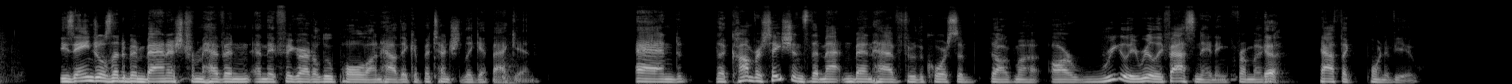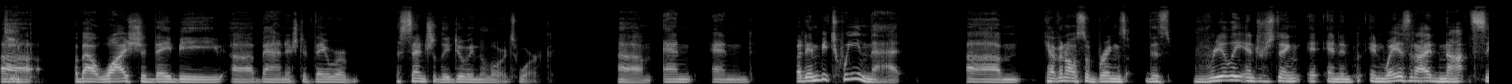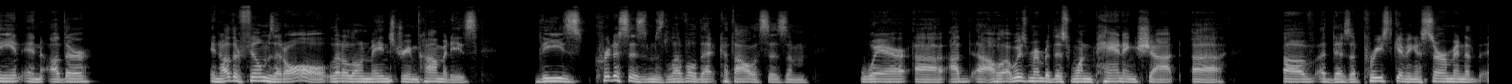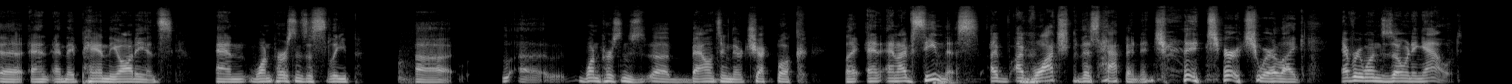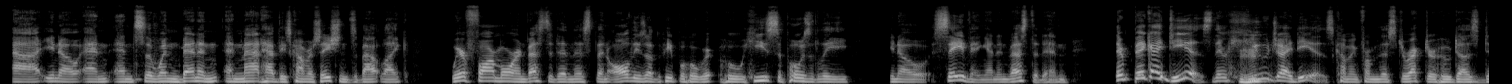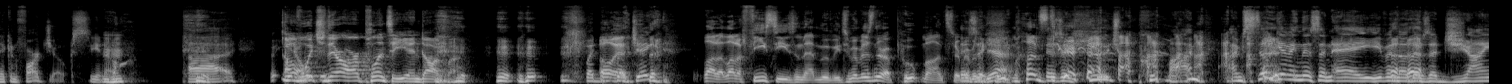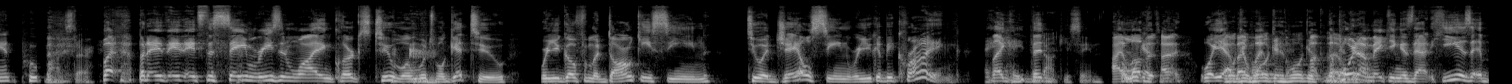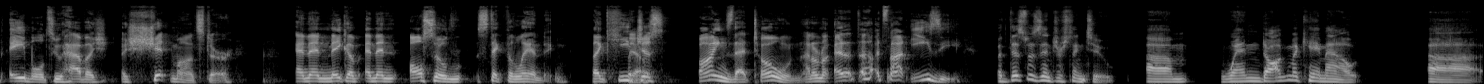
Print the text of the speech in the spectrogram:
these angels that have been banished from heaven, and they figure out a loophole on how they could potentially get back in, and the conversations that Matt and Ben have through the course of Dogma are really really fascinating from a Yeah. Catholic point of view. Uh, about why should they be uh, banished if they were essentially doing the Lord's work? Um, and and but in between that, um, Kevin also brings this really interesting and in, in ways that I had not seen in other in other films at all, let alone mainstream comedies. These criticisms leveled at Catholicism, where uh, I, I'll always remember this one panning shot uh, of uh, there's a priest giving a sermon uh, and and they pan the audience and one person's asleep uh, one person's uh, balancing their checkbook like and and I've seen this. I've I've watched this happen in, ch- in church where like everyone's zoning out uh you know and and so when Ben and, and Matt have these conversations about like we're far more invested in this than all these other people who who he's supposedly you know saving and invested in they're big ideas. They're huge ideas coming from this director who does dick and fart jokes you know? Uh you of know, which there are plenty in Dogma. but, Oh, yeah. but Jake a lot of a lot of feces in that movie. Do you remember? Isn't there a poop monster? There's Remember a, the poop monster? there's a huge poop mon- I'm, I'm still giving this an A, even though there's a giant poop monster. But but it, it, it's the same reason why in Clerks 2, which we'll get to, where you go from a donkey scene to a jail scene where you could be crying. I like hate the, donkey scene. I But we'll love it. Uh, well, yeah, We'll but, get- we'll but- get- we'll get uh, the that. point Yeah. I'm making is that he is able to have a, a shit monster and then make a and then also stick the landing. Like he Yeah. just finds that tone. I don't know. It's not easy. but this was interesting too. Um, when Dogma came out, uh,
